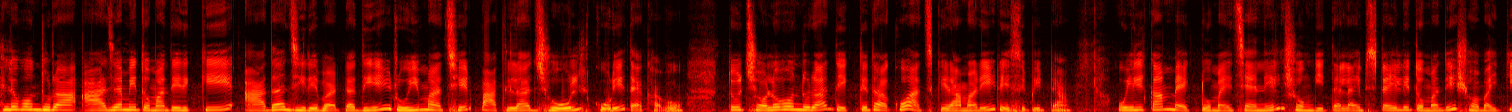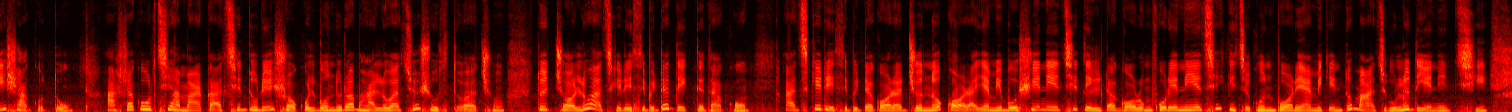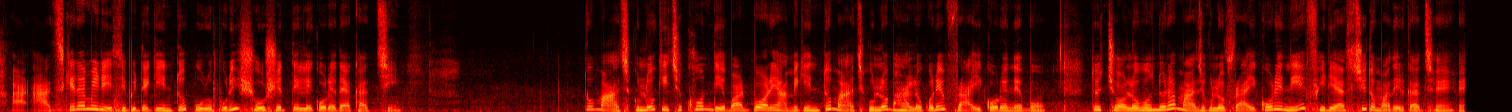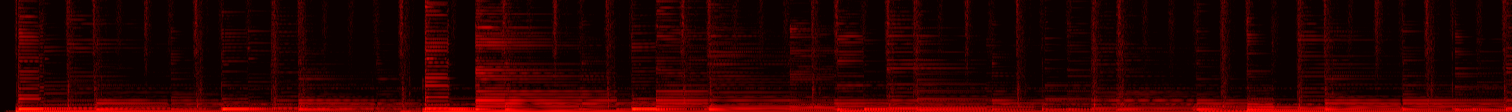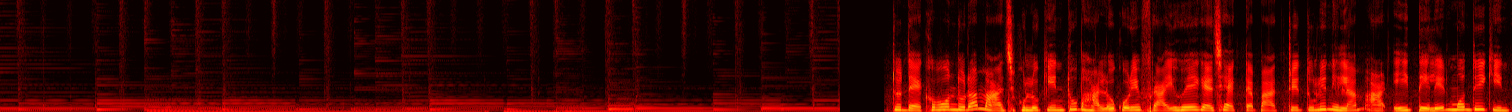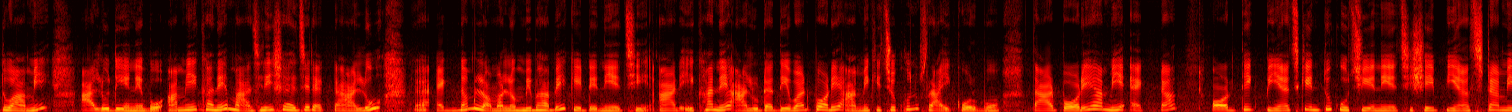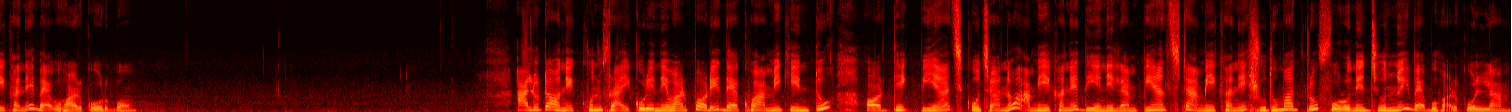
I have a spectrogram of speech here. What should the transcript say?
Hello বন্ধুরা, আজ আমি তোমাদেরকে আদা জিরে বাটা দিয়ে রুই মাছের পাতলা ঝোল করে দেখাবো। তো চলো বন্ধুরা, দেখতে থাকো আজকের আমার এই রেসিপিটা। Welcome back to my channel Sangeeta লাইফস্টাইলে তোমাদের সবাইকে স্বাগত। আশা করছি আমার কাছে দূরে সকল বন্ধুরা ভালো আছো, সুস্থ আছো। তো চলো আজকে রেসিপিটা দেখতে থাকো। আজকে রেসিপিটা করার জন্য কড়াই আমি বসিয়ে নিয়েছি, তেলটা গরম করে নিয়েছি। কিছুক্ষণ পরে আমি কিন্তু মাছগুলো দিয়ে নিচ্ছি। আর আজকের আমি রেসিপিটা কিন্তু পুরোপুরি সর্ষের তেলে করে দেখাচ্ছি। তো মাছগুলো কিছুক্ষণ দেবার পরে আমি কিন্তু মাছগুলো ভালো করে ফ্রাই করে নেব। তো চলো বন্ধুরা, মাছগুলো ফ্রাই করে নিয়ে ফিরে আসছি তোমাদের কাছে। তো দেখো বন্ধুরা, মাছগুলো কিন্তু ভালো করে ফ্রাই হয়ে গেছে একটা পাত্রে তুলে নিলাম আর এই তেলের মধ্যেই কিন্তু আমি আলু দিয়ে নেব আমি এখানে মাঝারি সাইজের একটা আলু একদম লম্বালম্বিভাবে কেটে নিয়েছি আর এখানে আলুটা দেওয়ার পরে আমি কিছুক্ষণ ফ্রাই করব। তারপরে আমি একটা অর্ধেক পেঁয়াজ কিন্তু কুচিয়ে নিয়েছি সেই পেঁয়াজটা আমি এখানে ব্যবহার করব। আলুটা অনেকক্ষণ ফ্রাই করে নেওয়ার পরে দেখো আমি কিন্তু অর্ধেক পেঁয়াজ কোচানো আমি এখানে দিয়ে নিলাম। পেঁয়াজটা আমি এখানে শুধুমাত্র ফোড়নের জন্যই ব্যবহার করলাম।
